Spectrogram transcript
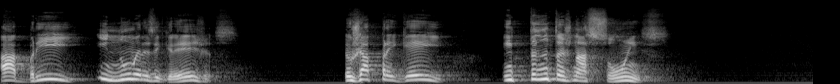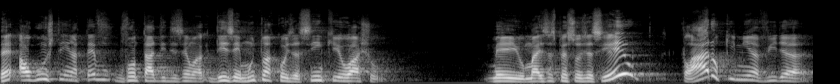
abri inúmeras igrejas, eu já preguei em tantas nações. Né? Alguns têm até vontade de dizer uma, dizem muito uma coisa assim que eu acho meio, mas as pessoas dizem assim: eu Claro que minha vida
